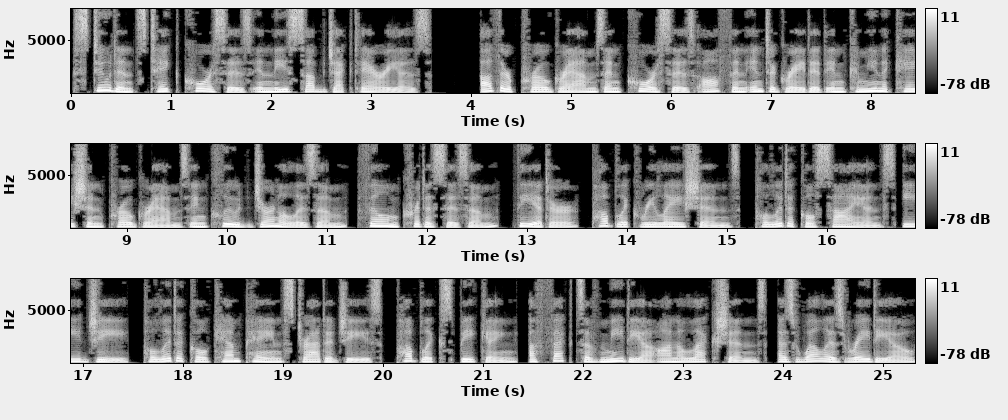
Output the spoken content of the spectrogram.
Students take courses in these subject areas. Other programs and courses often integrated in communication programs include journalism, film criticism, theater, public relations, political science e.g., political campaign strategies, public speaking, effects of media on elections, as well as radio,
